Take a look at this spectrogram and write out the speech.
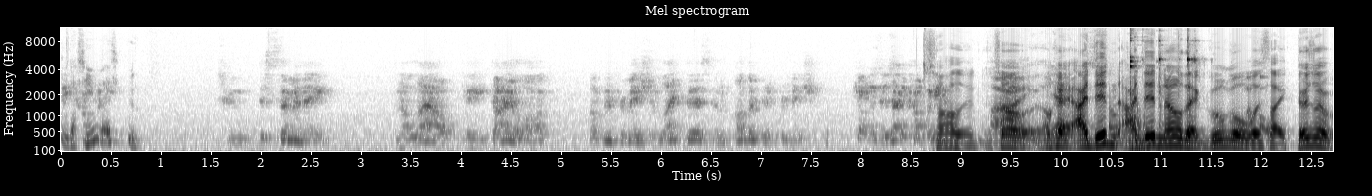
with That's you. That's you. to disseminate and allow a dialogue of information like this and other information. And that company Solid. Alright, So okay, yeah, I did solid. I did know that Google was Uh-oh. like there's a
